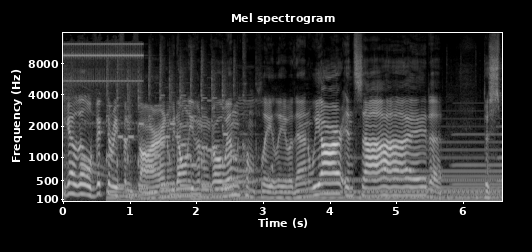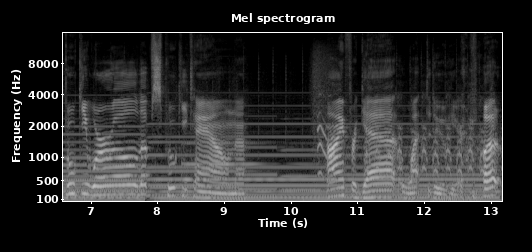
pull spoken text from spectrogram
We got a little victory fanfare, and we don't even go in completely, but then we are inside the spooky world of Spooky Town. I forget what to do here, but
